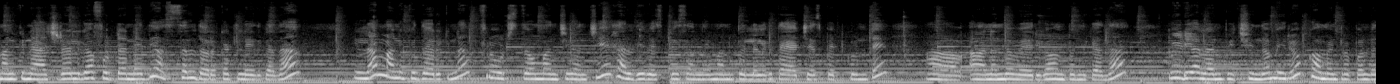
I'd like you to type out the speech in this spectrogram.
మనకు న్యాచురల్గా ఫుడ్ అనేది అస్సలు దొరకట్లేదు కదా. ఇలా మనకు దొరికిన ఫ్రూట్స్తో మంచి మంచి హెల్తీ రెసిపీస్ అన్నీ మన పిల్లలకి తయారు చేసి పెట్టుకుంటే ఆనందం వేరుగా ఉంటుంది కదా. వీడియో ఎలా అనిపించిందో మీరు కామెంట్ రూపంలో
